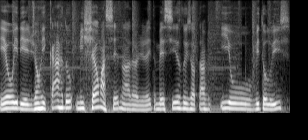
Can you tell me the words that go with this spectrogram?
Eu iria de João Ricardo, Michel Macedo na lateral direita, Messias, Luiz Otávio e o Vitor Luiz.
